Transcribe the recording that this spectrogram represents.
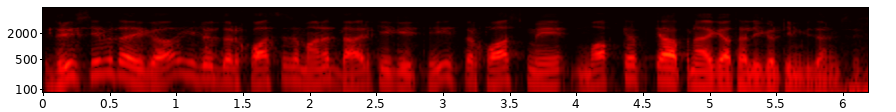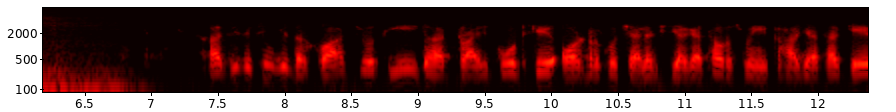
इदरीस, ये बताइएगा, ये जो दरख्वास्त जमानत दायर की गई थी, इस दरख्वास्त में मौक़ क्या अपनाया गया था लीगल टीम की जानब से? जी, देखिए, ये दरख्वास्त जो थी ट्रायल कोर्ट के ऑर्डर को चैलेंज किया गया था और उसमें ये कहा गया था कि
